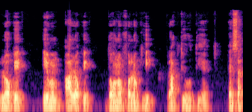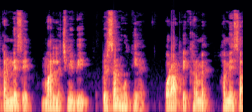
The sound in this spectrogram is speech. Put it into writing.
लौकिक एवं अलौकिक दोनों फलों की प्राप्ति होती है। ऐसा करने से माँ लक्ष्मी भी प्रसन्न होती हैं और आपके घर में हमेशा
